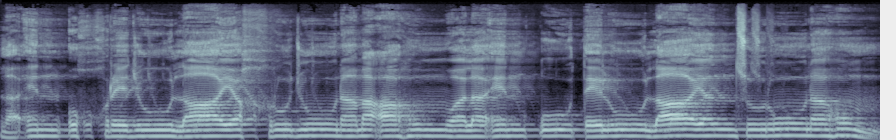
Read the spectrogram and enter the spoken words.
لئن أخرجوا لا يخرجون معهم ولئن قوتلوا لا ينصرونهم.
